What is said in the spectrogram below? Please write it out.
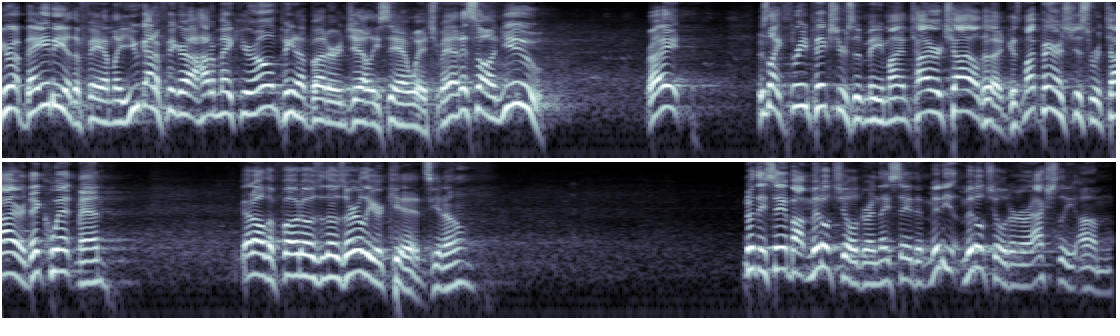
You're a baby of the family. You got to figure out how to make your own peanut butter and jelly sandwich, man. It's on you, right? There's like three pictures of me my entire childhood because my parents just retired. They quit, man. Got all the photos of those earlier kids, you know. You know what they say about middle children? They say that middle children are actually um,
